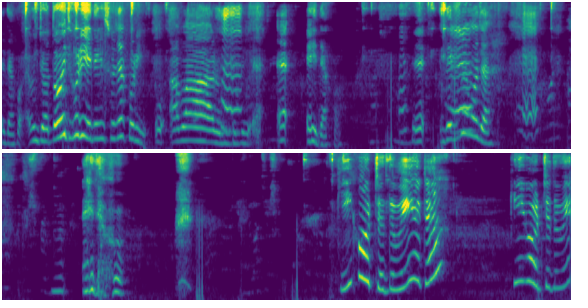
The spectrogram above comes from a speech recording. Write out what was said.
এই দেখো, আমি যতই ধরি, এদিকে সোজা করি, ও আবার উল্টে দিবে। এই দেখো। দেখবে মজা? এই দেখো। কি করছ তুমি এটা? কি করছ তুমি?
